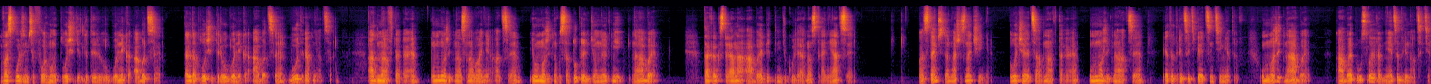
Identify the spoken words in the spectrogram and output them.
Воспользуемся формулой площади для треугольника ABC. Тогда площадь треугольника ABC будет равняться 1 вторая умножить на основание AC и умножить на высоту, проведенную к ней, на AB. Так как сторона AB перпендикулярна стороне AC. Подставим сюда наше значение. Получается 1 вторая умножить на АС, это 35 сантиметров, умножить на АБ. АБ по условию равняется 12.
